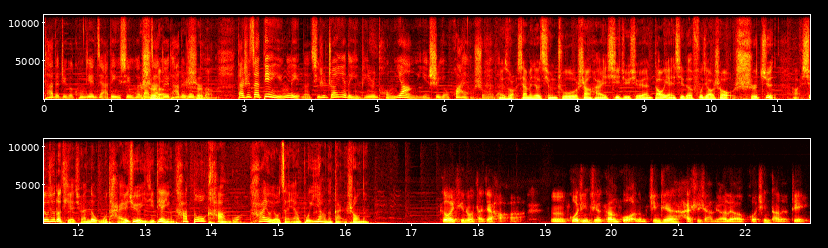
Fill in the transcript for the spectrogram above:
它的这个空间假定性和大家对它的认同。是的，但是在电影里呢，其实专业的影评人同样也是有话要说的。没错。下面就请出上海戏剧学院导演系的副教授石俊啊，《羞羞的铁拳》的舞台剧以及电影他都看过，他又有怎样不一样的感受呢？各位听众，大家好啊。嗯，国庆节刚过，那么今天还是想聊聊国庆档的电影。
